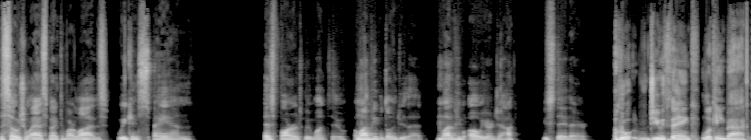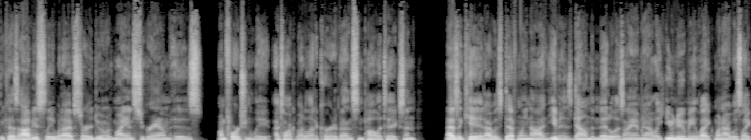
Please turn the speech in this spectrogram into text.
the social aspect of our lives. We can span as far as we want to. A lot of Mhm. people don't do that. A lot of people, oh, you're a jock, you stay there. who do you think looking back because obviously what i've started doing with my instagram is unfortunately i talk about a lot of current events and politics and as a kid i was definitely not even as down the middle as i am now like you knew me like when i was like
